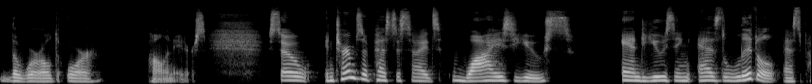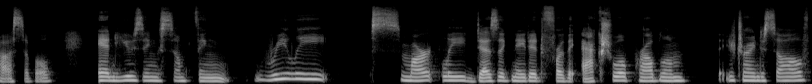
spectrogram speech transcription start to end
the world or pollinators. So, in terms of pesticides, wise use and using as little as possible and using something really smartly designated for the actual problem that you're trying to solve.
